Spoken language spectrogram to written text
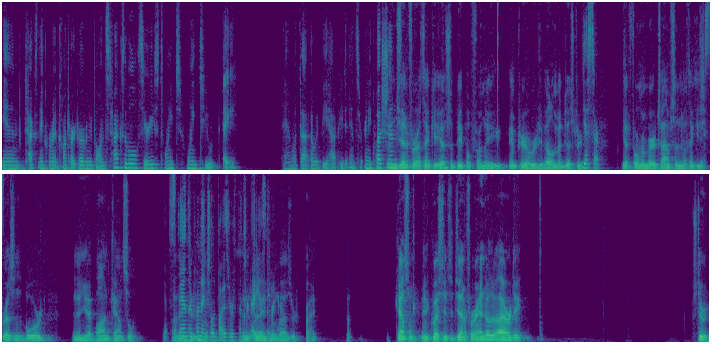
in tax increment contract revenue bonds taxable, Series 2022A. And with that, I would be happy to answer any And questions. Jennifer, I think you have some people from the Imperial Redevelopment District. Yes, sir. You have former Mayor Thompson, I think he's Yes. president of the board, and then you have bond counsel. Yes, I think and their there's a- financial advisor, Spencer Day, is financial here. advisor, Right. Council, any questions of Jennifer and or the IRD? Stuart?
